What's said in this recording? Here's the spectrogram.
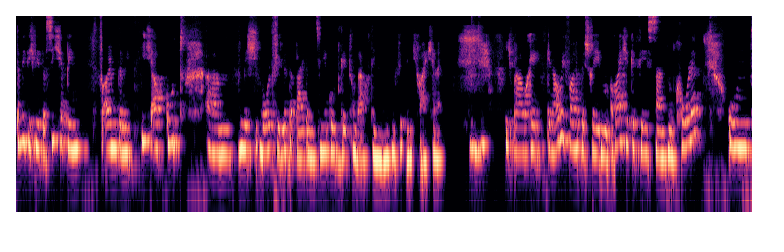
damit ich mir da sicher bin, vor allem damit ich auch gut ähm, mich wohlfühle dabei, damit es mir gut geht und auch demjenigen, für den ich räuchere. Ich brauche, genau wie vorher beschrieben, Räuchergefäß, Sand und Kohle. Und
